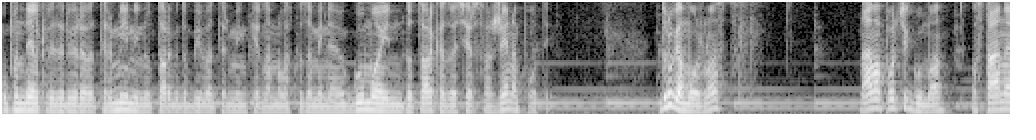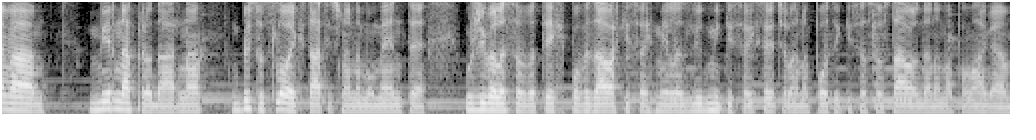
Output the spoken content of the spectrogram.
V ponedeljek rezervirava termin in v torek dobiva termin, ker nam lahko zamenjajo gumo, in do torka zvečer sva že na poti. Druga možnost, nama poče guma, ostaneva mirna, preudarna, v bistvu zelo ekstatična na momente, uživala sva v teh povezavah, ki sva jih imela z ljudmi, ki sva jih srečala na poti, ki so se ustavili, da nama pomagajo.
